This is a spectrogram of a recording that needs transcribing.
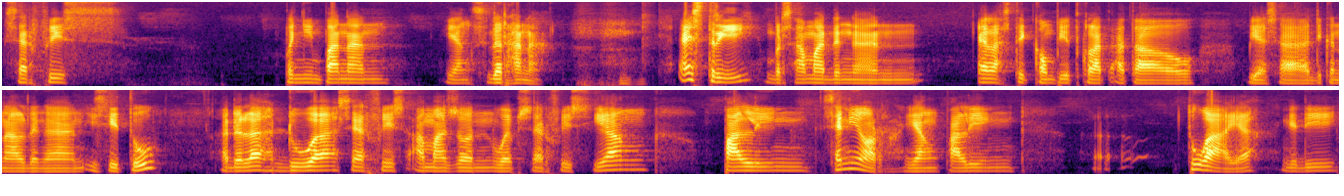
service penyimpanan yang sederhana. S3 bersama dengan Elastic Compute Cloud atau biasa dikenal dengan EC2 adalah dua service Amazon Web Service yang paling senior, yang paling uh, tua ya. Jadi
